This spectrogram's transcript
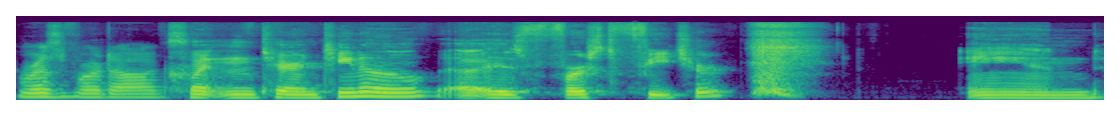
Reservoir Dogs. Quentin Tarantino, uh, his first feature, and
